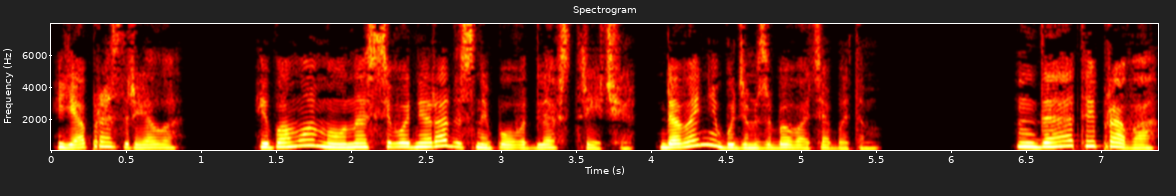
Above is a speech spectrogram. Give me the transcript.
Я прозрела. И, по-моему, у нас сегодня радостный повод для встречи. Давай не будем забывать об этом. Да, ты права.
